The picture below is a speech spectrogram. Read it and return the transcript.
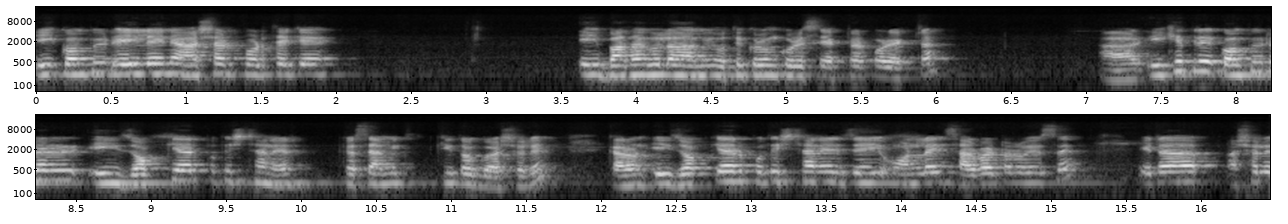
এই কম্পিউটার এই লাইনে আসার পর থেকে এই বাধাগুলো আমি অতিক্রম করেছি একটার পর একটা। আর এই ক্ষেত্রে কম্পিউটারের এই জব কেয়ার প্রতিষ্ঠানের কাছে আমি কৃতজ্ঞ আসলে। কারণ এই জব কেয়ার প্রতিষ্ঠানের যে অনলাইন সার্ভারটা রয়েছে, এটা আসলে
